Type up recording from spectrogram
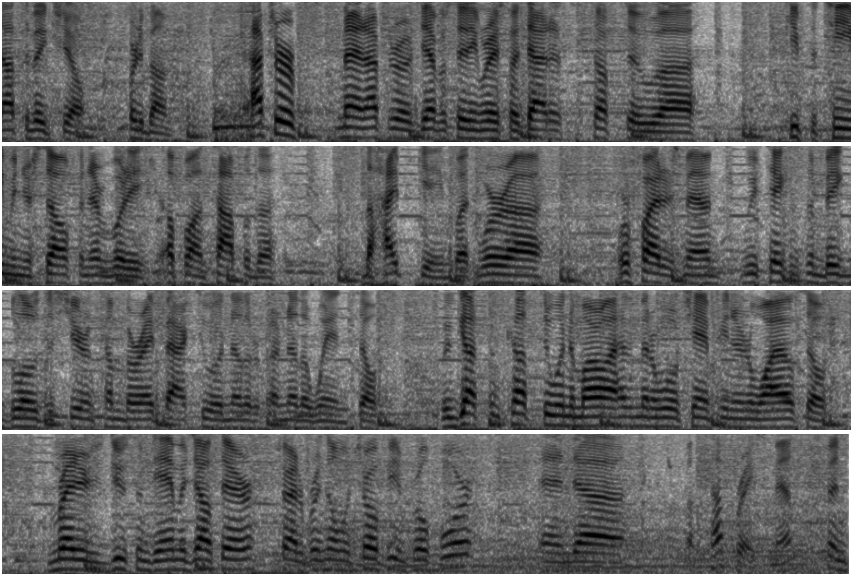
not the big show. Pretty bummed. After man, after a devastating race like that, it's tough to uh, keep the team and yourself and everybody up on top of the the hype game. But we're uh, we're fighters, man. We've taken some big blows this year and come right back to another another win. So we've got some cups to win tomorrow. I haven't been a world champion in a while, so I'm ready to do some damage out there, try to bring home a trophy in Pro 4, and uh, a cup race, man. It's been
